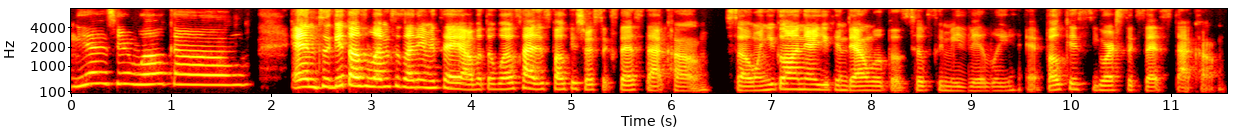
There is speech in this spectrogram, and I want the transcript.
Yes, you're welcome. And to get those 11 tips, I didn't even tell y'all, but the website is focusyoursuccess.com. So when you go on there, you can download those tips immediately at focusyoursuccess.com.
